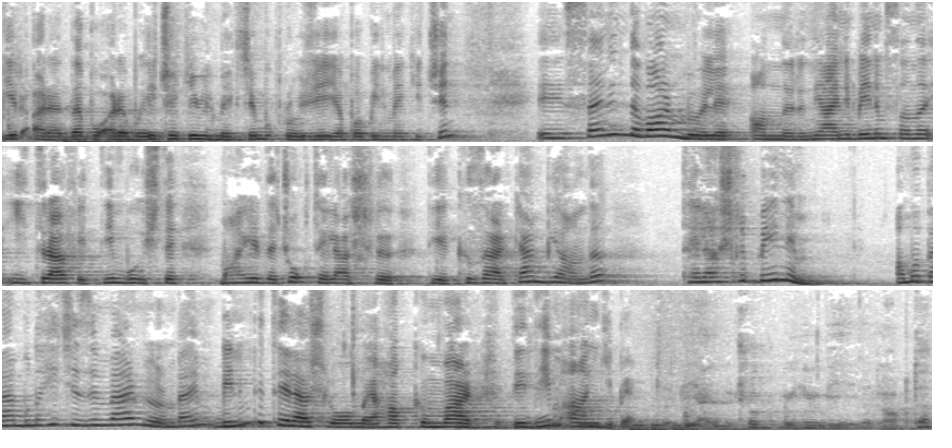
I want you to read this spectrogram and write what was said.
bir arada bu arabayı çekebilmek için, bu projeyi yapabilmek için. Ee, senin de var mı böyle anların? Yani benim sana itiraf ettiğim bu işte Mahir de çok telaşlı diye kızarken bir anda telaşlı benim. Ama ben buna hiç izin vermiyorum. Ben benim de telaşlı olmaya hakkım var dediğim an gibi. Tabii yani bu çok mühim bir nokta.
